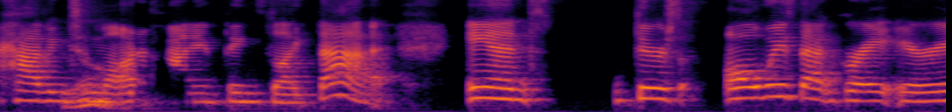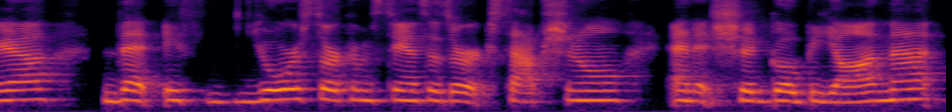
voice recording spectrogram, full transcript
having yeah. to modify and things like that. And there's always that gray area that if your circumstances are exceptional and it should go beyond that,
